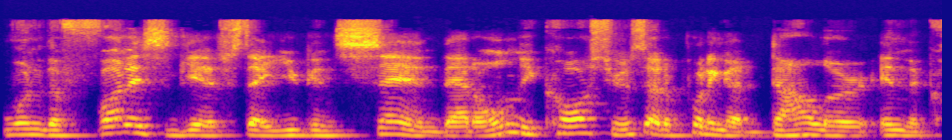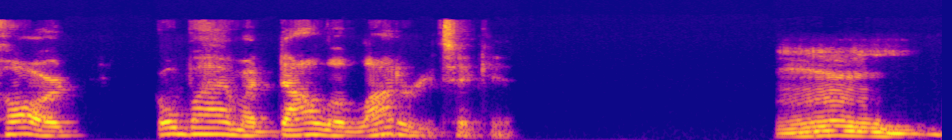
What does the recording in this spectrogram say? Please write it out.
one of the funnest gifts that you can send that only cost you instead of putting a dollar in the card, go buy them a dollar lottery ticket. Mm,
